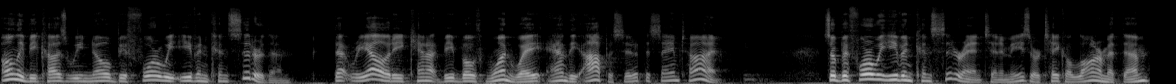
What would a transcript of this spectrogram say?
only because we know before we even consider them that reality cannot be both one way and the opposite at the same time. So before we even consider antinomies or take alarm at them,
